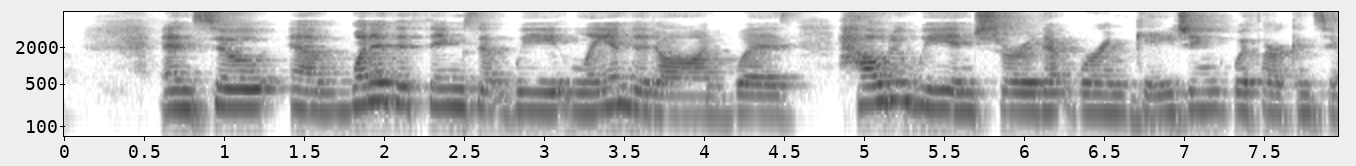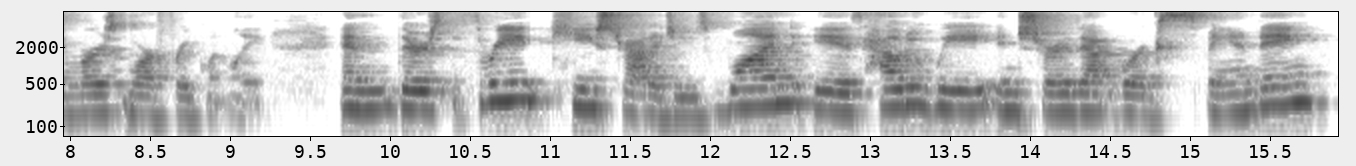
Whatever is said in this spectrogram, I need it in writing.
And so, um, one of the things that we landed on was how do we ensure that we're engaging with our consumers more frequently? And there's three key strategies. One is how do we ensure that we're expanding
